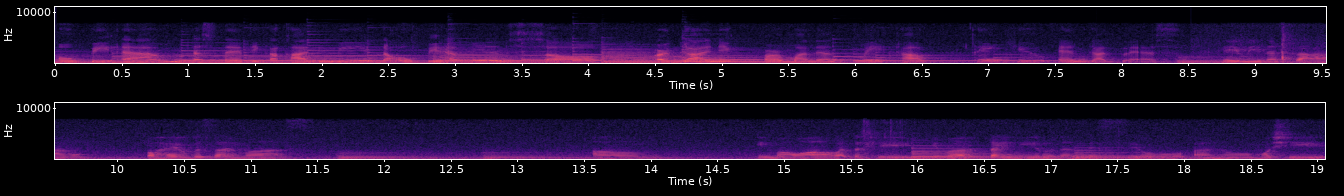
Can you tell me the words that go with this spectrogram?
OPM Aesthetic Academy. The OPM means uh, Organic Permanent Makeup. Thank you and God bless. へい、皆さん、おはようございます。あ今は私、今、タイにいるなんですよ。あのもし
